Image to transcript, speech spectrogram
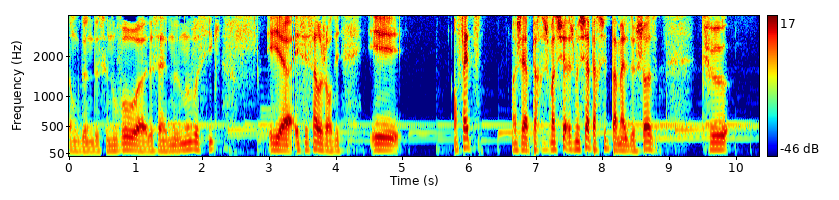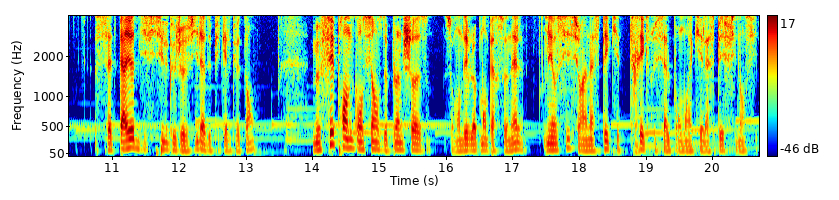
donc de, de, ce nouveau, euh, de ce nouveau cycle. Et, euh, et c'est ça aujourd'hui. Et en fait, moi, je, me suis, je me suis aperçu de pas mal de choses, que cette période difficile que je vis là depuis quelques temps me fait prendre conscience de plein de choses sur mon développement personnel, mais aussi sur un aspect qui est très crucial pour moi, qui est l'aspect financier.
